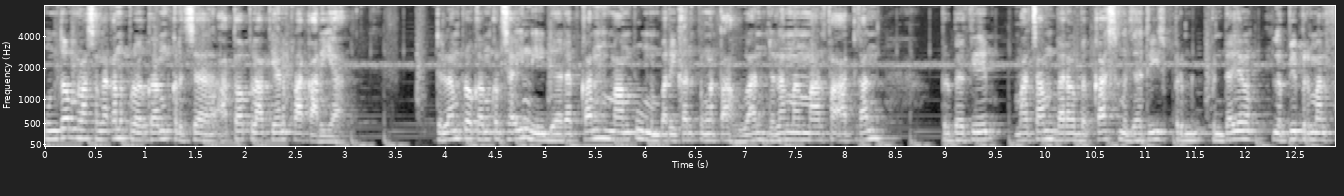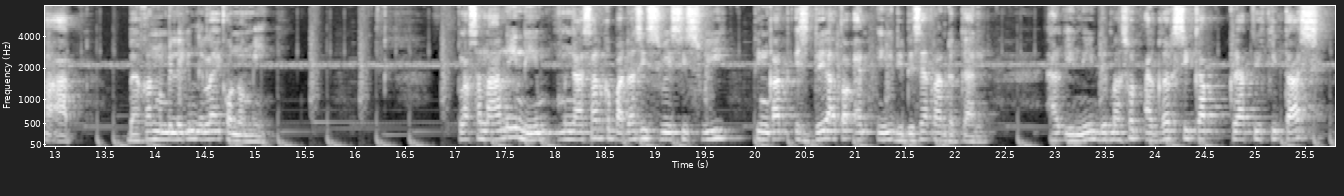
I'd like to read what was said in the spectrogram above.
untuk melaksanakan program kerja atau pelatihan prakarya. Dalam program kerja ini diharapkan mampu memberikan pengetahuan dalam memanfaatkan berbagai macam barang bekas menjadi benda yang lebih bermanfaat, bahkan memiliki nilai ekonomi. Pelaksanaan ini menyasar kepada siswi-siswi tingkat SD atau MI di Desa Kerandegan. Hal ini dimaksud agar sikap kreativitas,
